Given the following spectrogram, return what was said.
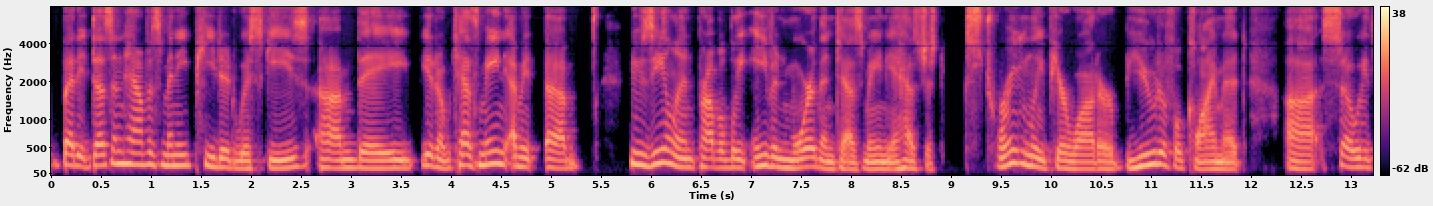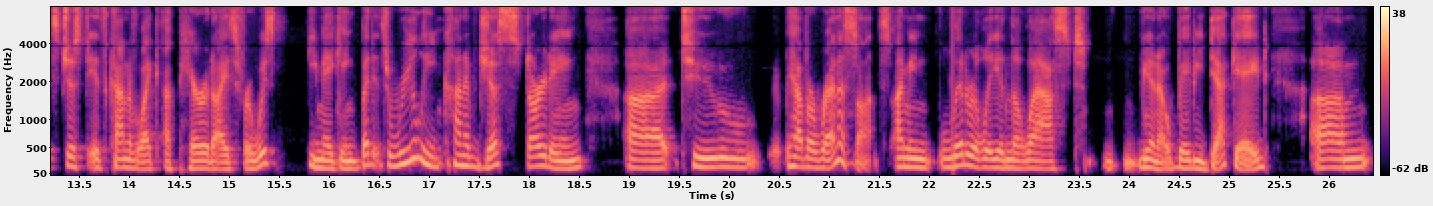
but it doesn't have as many peated whiskeys. Um, they, you know, Tasmania, I mean, um, New Zealand, probably even more than Tasmania, has just extremely pure water, beautiful climate. Uh, so it's just, it's kind of like a paradise for whiskey making, but it's really kind of just starting uh, to have a renaissance. I mean, literally in the last, you know, maybe decade. Um,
